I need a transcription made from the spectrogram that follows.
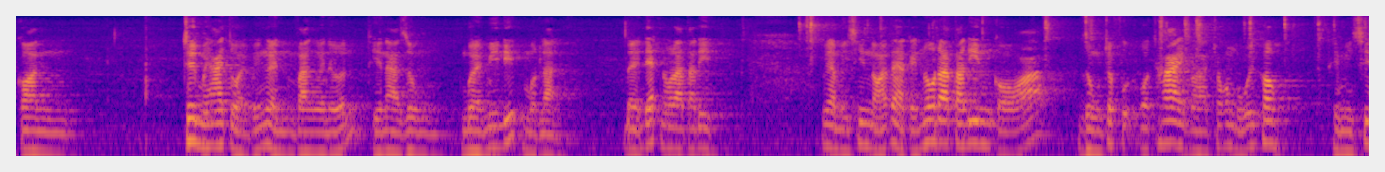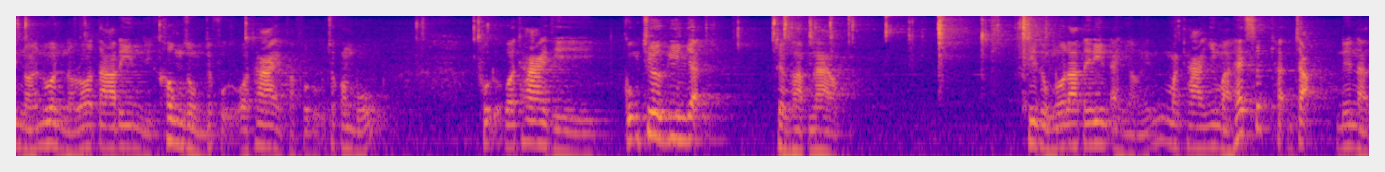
Còn trên 12 tuổi với người và người lớn thì là dùng 10 ml một lần đây desnoratadine bây giờ mình xin nói về cái noratadin có dùng cho phụ nữ có thai và cho con bú hay không. Thì mình xin nói luôn là noratadin thì không dùng cho phụ nữ có thai và phụ nữ cho con bú. Phụ nữ có thai thì cũng chưa ghi nhận trường hợp nào khi dùng noratadin ảnh hưởng đến mang thai, nhưng mà hết sức thận trọng nên là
